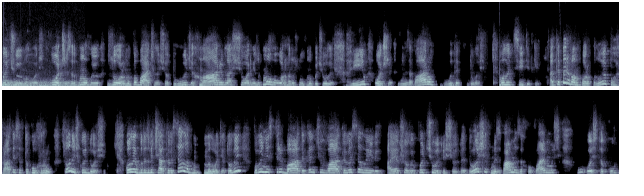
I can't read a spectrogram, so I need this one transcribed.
Ми чуємо дощ. Отже, за допомогою зору ми побачили, що тут хмари в нас чорні, за допомогою органу слуху ми почули грім. Отже, незабаром буде дощ. Молодці, дітки. А тепер вам пропоную погратися в таку гру сонечко і дощик. Коли буде звучати весела мелодія, то ви повинні стрибати, танцювати, веселитись. А якщо ви почуєте, що йде дощик, ми з вами заховаємось у ось таку.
